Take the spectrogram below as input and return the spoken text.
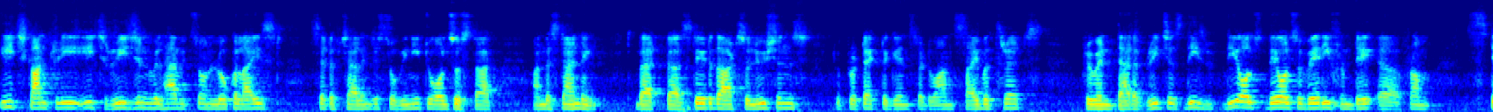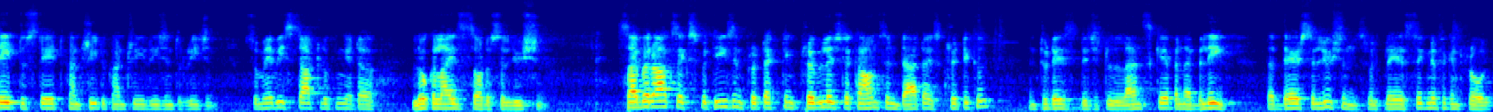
each country, each region will have its own localized set of challenges. So we need to also start understanding that uh, state-of-the-art solutions to protect against advanced cyber threats, prevent data breaches. These they also they also vary from day, uh, from state to state, country to country, region to region. So maybe start looking at a localized sort of solution. CyberArk's expertise in protecting privileged accounts and data is critical in today's digital landscape, and I believe that their solutions will play a significant role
